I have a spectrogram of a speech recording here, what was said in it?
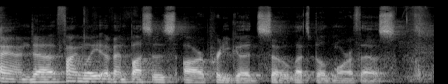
And uh, finally, event buses are pretty good, so let's build more of those.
